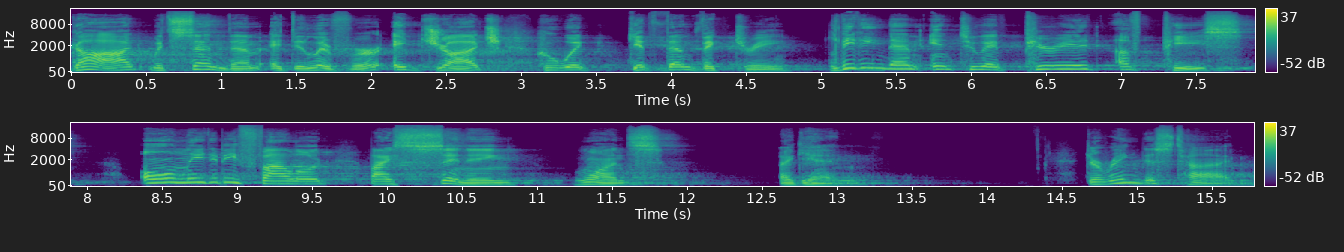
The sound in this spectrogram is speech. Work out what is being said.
God would send them a deliverer, a judge who would give them victory, leading them into a period of peace, only to be followed by sinning once again. During this time,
